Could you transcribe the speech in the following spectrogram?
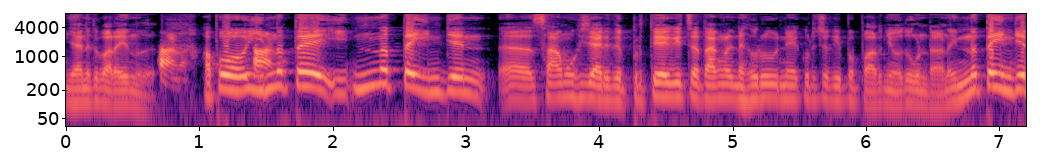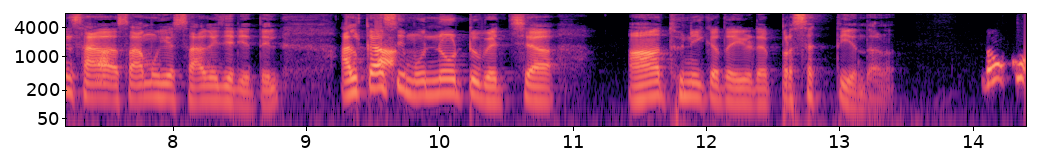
ഞാനിത് പറയുന്നത്. അപ്പോൾ ഇന്നത്തെ ഇന്നത്തെ ഇന്ത്യൻ സാമൂഹ്യ ചാരിത്രം പ്രത്യേകിച്ച് താങ്കൾ നെഹ്റുവിനെ കുറിച്ചൊക്കെ ഇപ്പോൾ പറഞ്ഞു. അതുകൊണ്ടാണ് ഇന്നത്തെ ഇന്ത്യൻ സാമൂഹ്യ സാഹചര്യത്തിൽ അൽക്കാസി മുന്നോട്ട് വെച്ച ആധുനികതയുടെ പ്രസക്തി എന്താണ്? നോക്കൂ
